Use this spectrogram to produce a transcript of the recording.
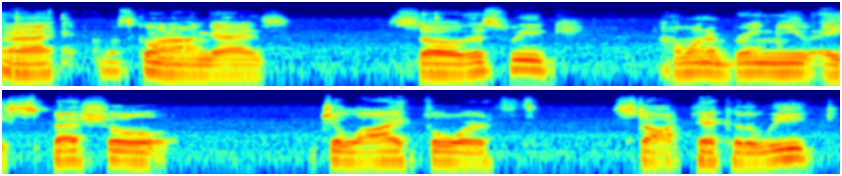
Alright, what's going on guys? So this week I want to bring you a special July 4th stock pick of the week.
